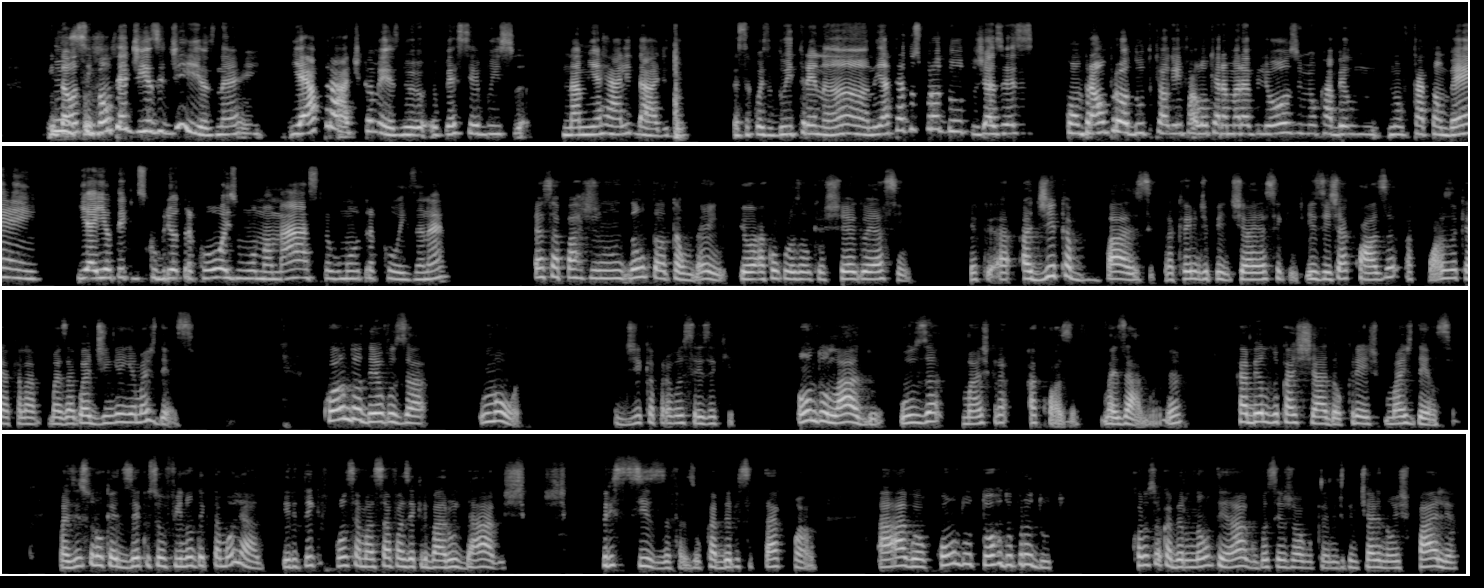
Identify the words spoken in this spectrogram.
Então, isso. assim, vão ter dias e dias, né? E, e é a prática mesmo. Eu, eu, percebo isso na minha realidade, do, dessa coisa do ir treinando e até dos produtos, de às vezes comprar um produto que alguém falou que era maravilhoso e meu cabelo não ficar tão bem, e aí eu ter que descobrir outra coisa, uma máscara, alguma outra coisa, né? Essa parte não estar tá tão bem, eu, a conclusão que eu chego é assim: a, a dica base para creme de pentear é a seguinte: existe a aquosa, a aquosa que é aquela mais aguadinha e é mais densa. Quando eu devo usar uma ou outra? Dica para vocês aqui. Ondulado usa máscara aquosa, mais água, né? Cabelo do cacheado ao crespo, mais densa. Mas isso não quer dizer que o seu fio não tem que estar tá molhado. Ele tem que, quando você amassar, fazer aquele barulho da água. Precisa fazer. O cabelo se está com água. A água é o condutor do produto. Quando o seu cabelo não tem água, você joga o creme de pentear e não espalha,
